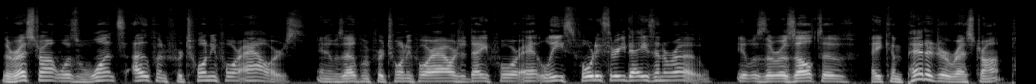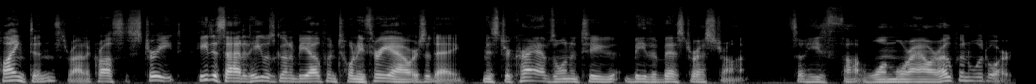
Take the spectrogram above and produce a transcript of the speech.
The restaurant was once open for 24 hours, and it was open for 24 hours a day for at least 43 days in a row. It was the result of a competitor restaurant, Plankton's, right across the street. He decided he was going to be open 23 hours a day. Mr. Krabs wanted to be the best restaurant. So he thought one more hour open would work.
